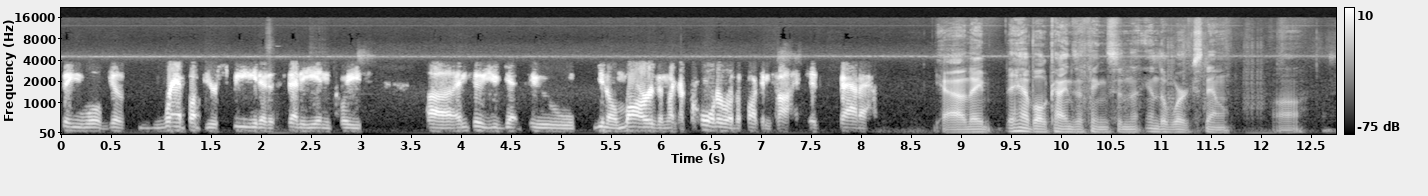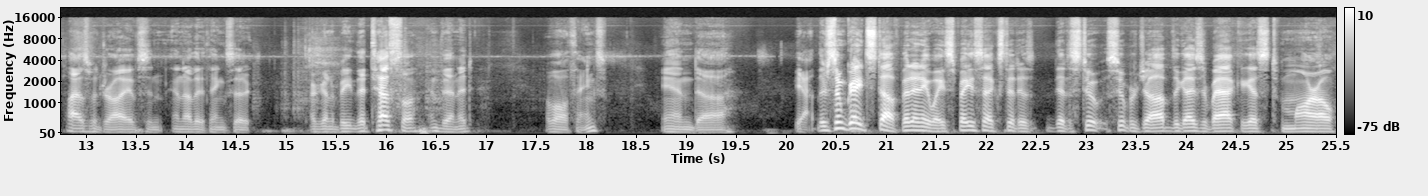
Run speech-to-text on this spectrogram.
thing will just ramp up your speed at a steady increase uh, until you get to you know Mars in like a quarter of the fucking time. It's badass. Yeah, they they have all kinds of things in the in the works now. Uh, plasma drives and, and other things that are going to be the Tesla invented of all things. And uh, yeah, there's some great stuff. But anyway, SpaceX did a did a stu- super job. The guys are back. I guess tomorrow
